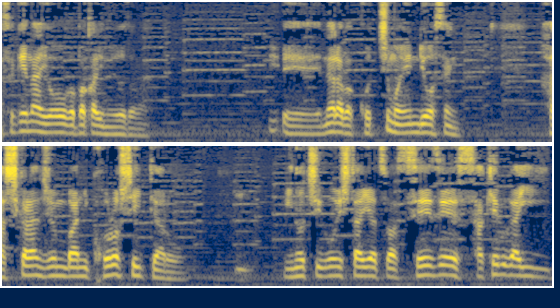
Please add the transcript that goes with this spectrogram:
情けない王がばかりのようだな。えー、ならばこっちも遠慮せん。端から順番に殺していってやろう。命乞いしたい奴はせいぜい叫ぶがいい。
